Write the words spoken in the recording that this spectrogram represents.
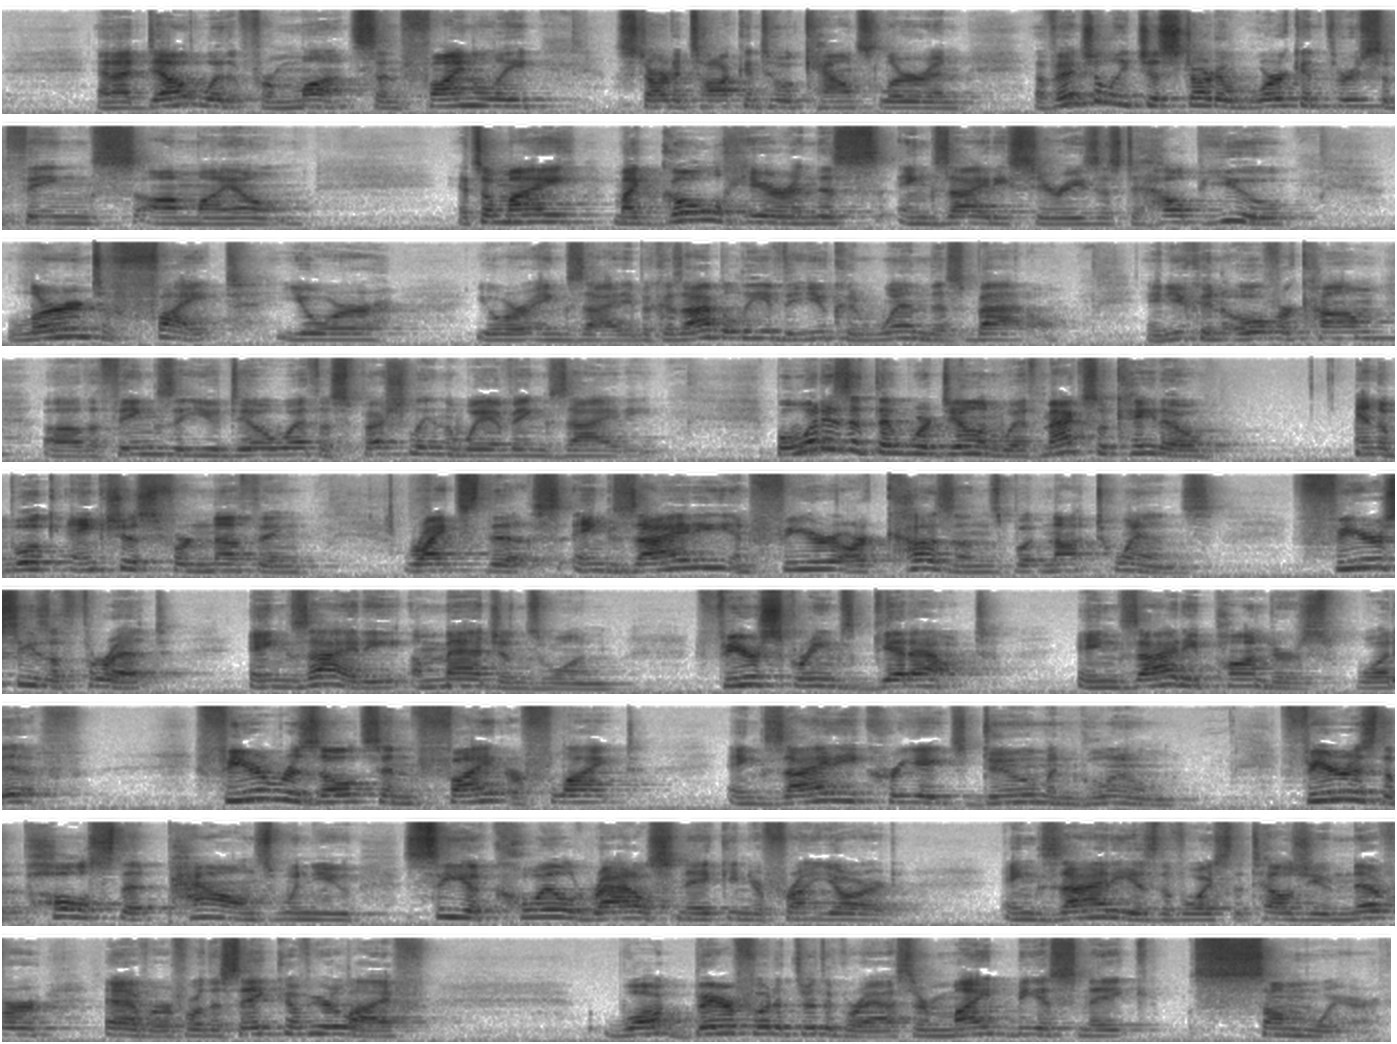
And I dealt with it for months and finally started talking to a counselor and eventually just started working through some things on my own. And so, my, my goal here in this anxiety series is to help you learn to fight your, your anxiety because I believe that you can win this battle and you can overcome uh, the things that you deal with, especially in the way of anxiety. But what is it that we're dealing with? Max Lucado, in the book Anxious for Nothing, writes this Anxiety and fear are cousins, but not twins. Fear sees a threat, anxiety imagines one. Fear screams, Get out. Anxiety ponders, What if? Fear results in fight or flight. Anxiety creates doom and gloom. Fear is the pulse that pounds when you see a coiled rattlesnake in your front yard. Anxiety is the voice that tells you never, ever, for the sake of your life, walk barefooted through the grass. There might be a snake somewhere.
